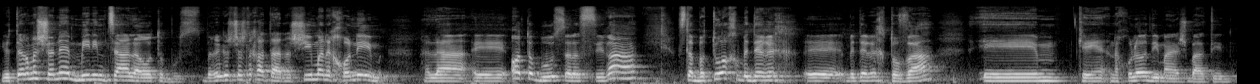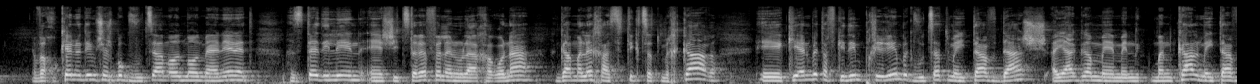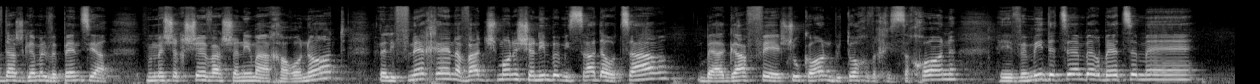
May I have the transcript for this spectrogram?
יותר משנה מי נמצא על האוטובוס. ברגע שיש לך את האנשים הנכונים על האוטובוס, על הסירה, אז אתה בטוח בדרך, בדרך טובה. כי אנחנו לא יודעים מה יש בעתיד. אבל אנחנו כן יודעים שיש בו קבוצה מאוד מאוד מעניינת. אז טדי לין, אה, שהצטרף אלינו לאחרונה, גם עליך עשיתי קצת מחקר, אה, כיהן בתפקידים בכירים בקבוצת מיטב דש, היה גם אה, מנכ"ל מיטב דש גמל ופנסיה במשך שבע השנים האחרונות, ולפני כן עבד שמונה שנים במשרד האוצר, באגף שוק ההון, ביטוח וחיסכון, ומדצמבר בעצם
